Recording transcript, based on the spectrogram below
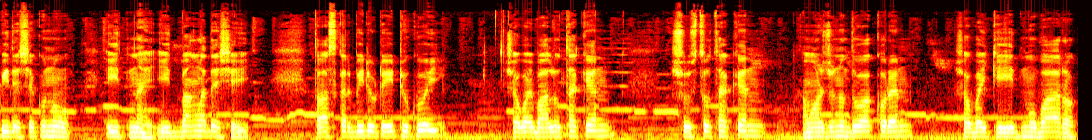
বিদেশে কোনো ঈদ নাই, ঈদ বাংলাদেশেই। তো আজকের ভিডিওটা এইটুকুই। সবাই ভালো থাকেন, সুস্থ থাকেন, আমার জন্য দোয়া করেন। সবাইকে ঈদ মুবারক।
